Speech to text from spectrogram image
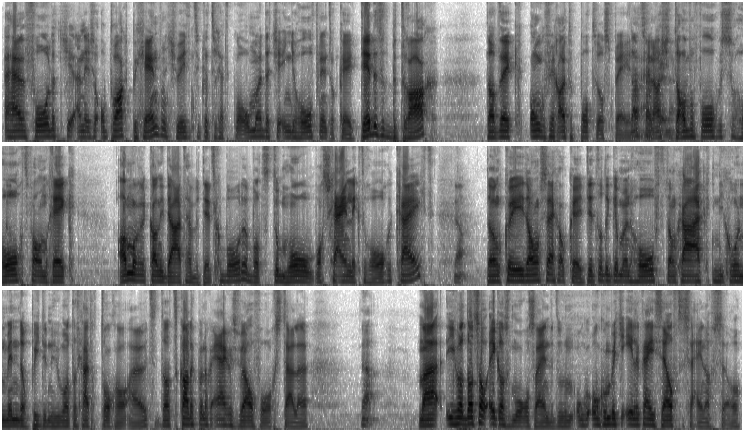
hè, voordat je aan deze opdracht begint, want je weet natuurlijk dat die gaat komen, dat je in je hoofd neemt, oké, dit is het bedrag dat ik ongeveer uit de pot wil spelen. En als je dan vervolgens hoort van Rick, andere kandidaten hebben dit geboden, wat de mol waarschijnlijk te horen krijgt. ja. Dan kun je dan zeggen, oké, dit had ik in mijn hoofd, dan ga ik niet gewoon minder bieden nu, want dat gaat er toch al uit. Dat kan ik me nog ergens wel voorstellen. Maar in ieder geval, dat zou ik als mol zijn te doen. Ook, ook een beetje eerlijk naar jezelf te zijn of zo.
